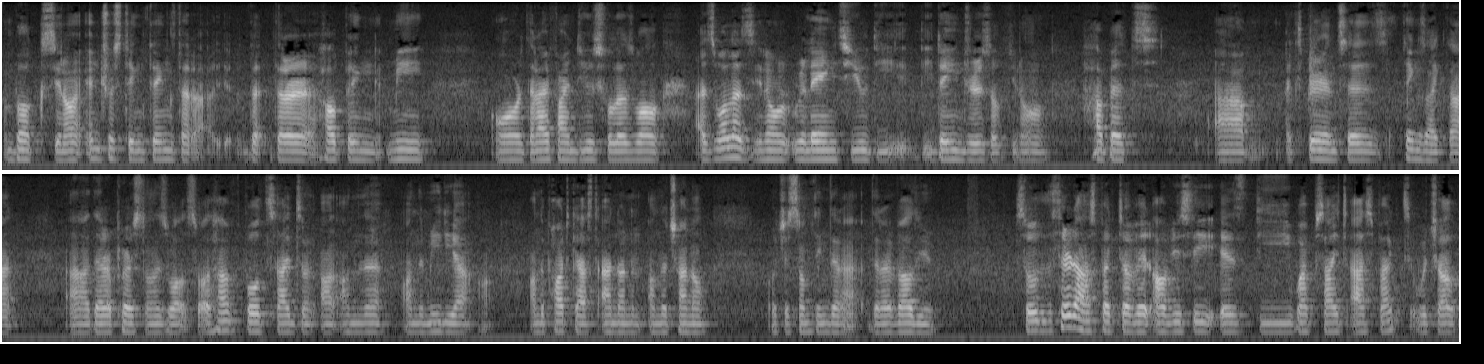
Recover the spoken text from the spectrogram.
books, you know, interesting things that are, that that are helping me, or that I find useful as well, as well as you know relaying to you the the dangers of you know habits, um, experiences, things like that, uh, that are personal as well. So I'll have both sides on, on, on the on the media, on the podcast and on on the channel, which is something that I that I value. So the third aspect of it obviously is the website aspect, which I'll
